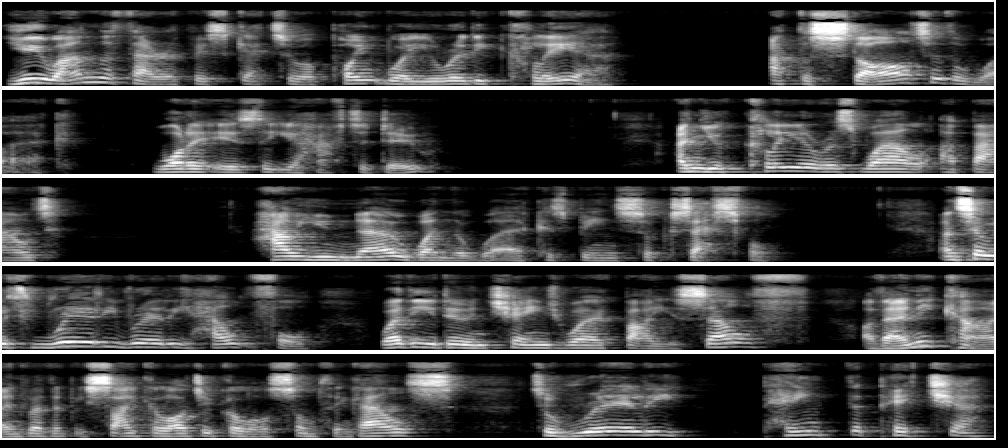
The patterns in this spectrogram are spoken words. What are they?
you and the therapist get to a point where you're really clear at the start of the work what it is that you have to do. And you're clear as well about how you know when the work has been successful. And so it's really really helpful whether you're doing change work by yourself of any kind, whether it be psychological or something else, to really paint the picture.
